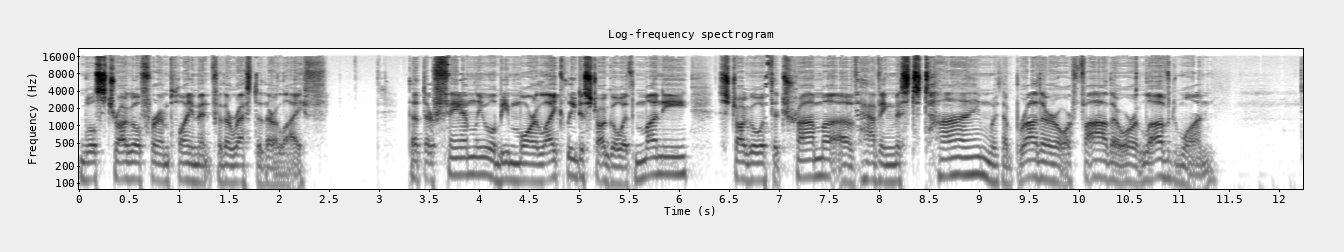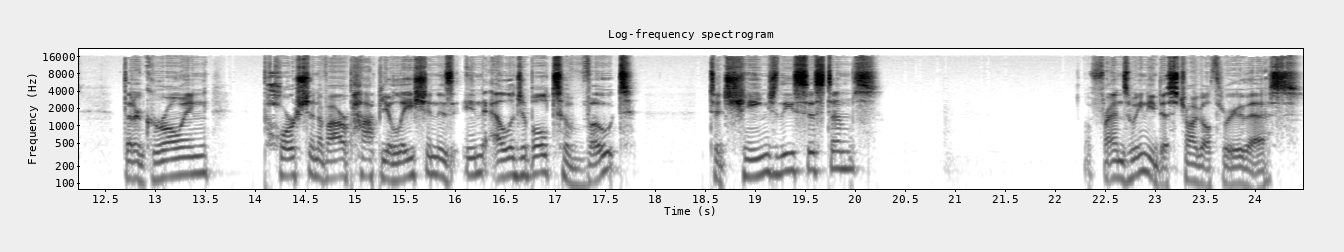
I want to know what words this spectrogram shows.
will struggle for employment for the rest of their life. That their family will be more likely to struggle with money, struggle with the trauma of having missed time with a brother or father or loved one that a growing portion of our population is ineligible to vote to change these systems? Well, friends, we need to struggle through this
